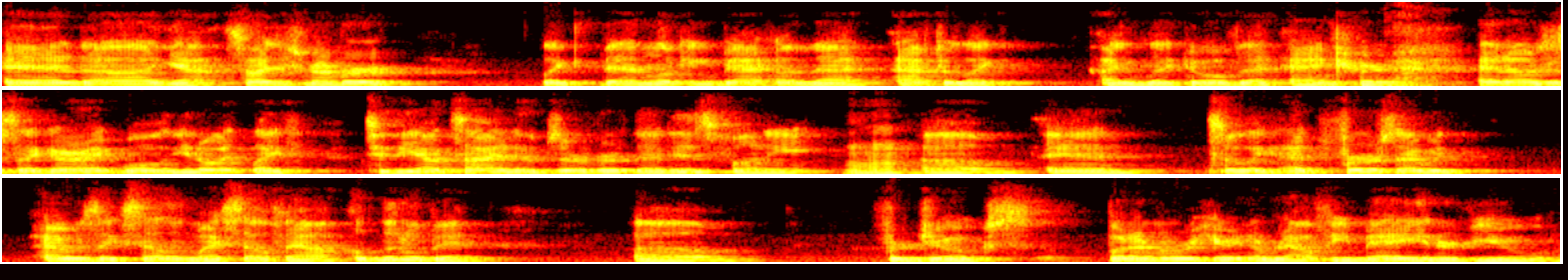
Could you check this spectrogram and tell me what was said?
and uh, yeah, so I just remember like then looking back on that after like I let go of that anger, and I was just like, all right, well, you know what, like to the outside observer, that is funny. Um, and so like at first I would, I was like selling myself out a little bit um, for jokes, but I remember hearing a Ralphie May interview,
